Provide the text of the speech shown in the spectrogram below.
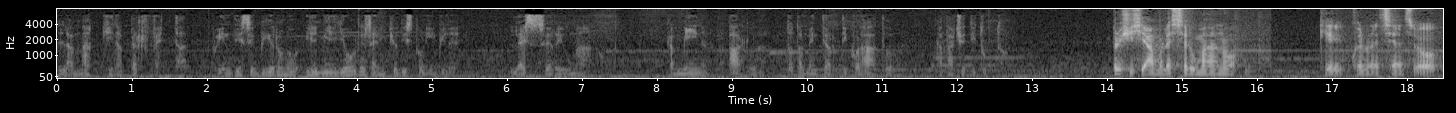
la macchina perfetta. Quindi seguirono il miglior esempio disponibile, l'essere umano. Cammina, parla, totalmente articolato, capace di tutto. Precisiamo l'essere umano, che quello nel senso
